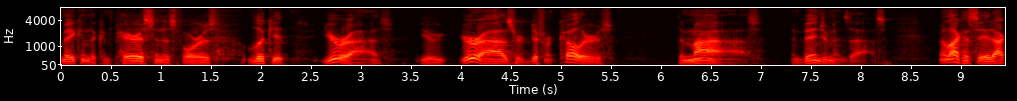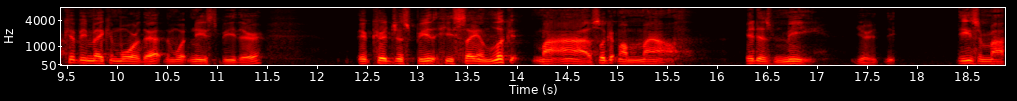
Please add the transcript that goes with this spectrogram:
making the comparison as far as look at your eyes, you know, your eyes are different colors than my eyes and Benjamin's eyes. Now, like I said, I could be making more of that than what needs to be there. It could just be that he's saying, Look at my eyes, look at my mouth. It is me. You know, these are my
